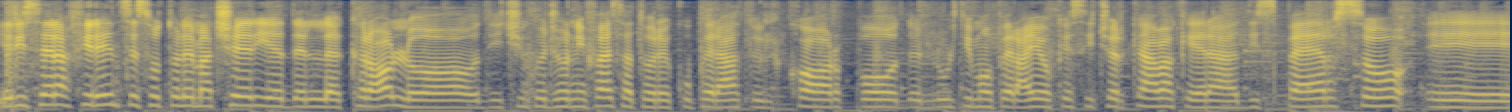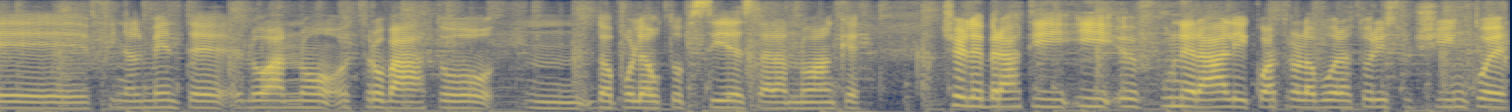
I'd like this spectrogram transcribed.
Ieri sera a Firenze, sotto le macerie del crollo di cinque giorni fa, è stato recuperato il corpo dell'ultimo operaio che si cercava, che era disperso e finalmente lo hanno trovato. Mm, dopo le autopsie saranno anche celebrati i eh, funerali. Quattro lavoratori su cinque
